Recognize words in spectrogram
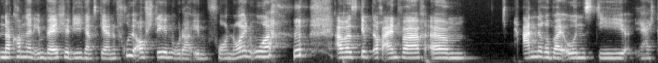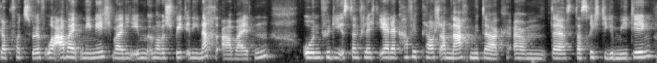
Und da kommen dann eben welche, die ganz gerne früh aufstehen oder eben vor 9 Uhr. Aber es gibt auch einfach ähm, andere bei uns, die, ja, ich glaube, vor 12 Uhr arbeiten die nicht, weil die eben immer bis spät in die Nacht arbeiten. Und für die ist dann vielleicht eher der Kaffeeplausch am Nachmittag ähm, das, das richtige Meeting.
